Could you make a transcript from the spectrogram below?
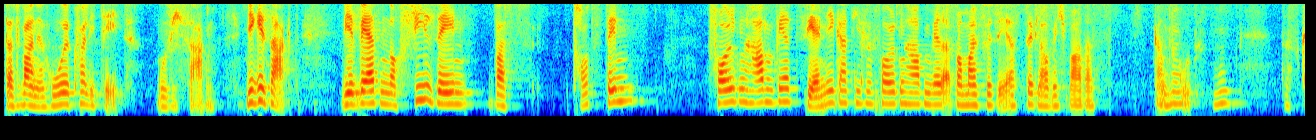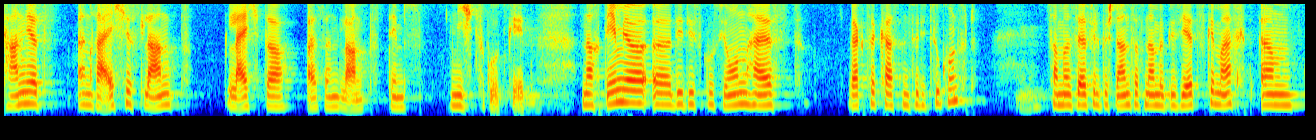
das war eine hohe Qualität, muss ich sagen. Wie gesagt, wir werden noch viel sehen, was trotzdem Folgen haben wird, sehr negative Folgen haben wird, aber mal fürs Erste, glaube ich, war das ganz mhm. gut. Mhm. Das kann jetzt ein reiches Land leichter als ein Land, dem es nicht so gut geht. Nachdem ja äh, die Diskussion heißt Werkzeugkasten für die Zukunft, jetzt haben wir sehr viel Bestandsaufnahme bis jetzt gemacht. Ähm,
